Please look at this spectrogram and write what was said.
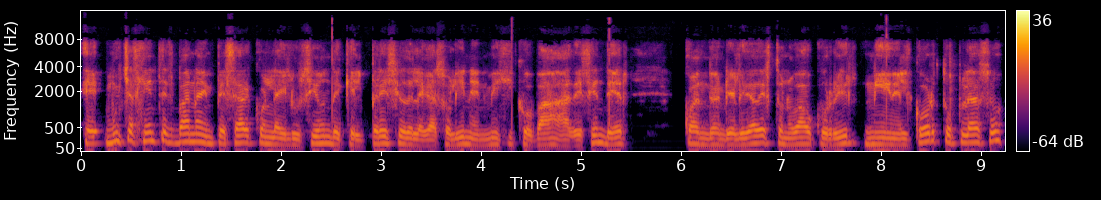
eh, muchas gentes van a empezar con la ilusión de que el precio de la gasolina en México va a descender, cuando en realidad esto no va a ocurrir ni en el corto plazo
